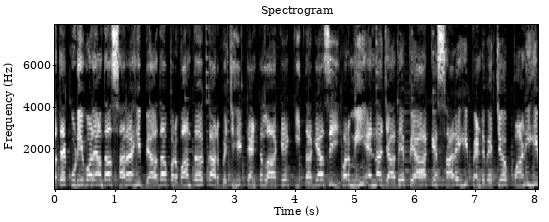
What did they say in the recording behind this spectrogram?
ਅਤੇ ਕੁੜੀ ਵਾਲਿਆਂ ਦਾ ਸਾਰਾ ਹੀ ਵਿਆਹ ਦਾ ਪ੍ਰਬੰਧ ਘਰ ਵਿੱਚ ਹੀ ਟੈਂਟ ਲਾ ਕੇ ਕੀਤਾ ਗਿਆ ਸੀ। ਪਰ ਮੀਂਹ ਇੰਨਾ ਜ਼ਿਆਦਾ ਪਿਆ ਕਿ ਸਾਰੇ ਹੀ ਪਿੰਡ ਵਿੱਚ ਪਾਣੀ ਹੀ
